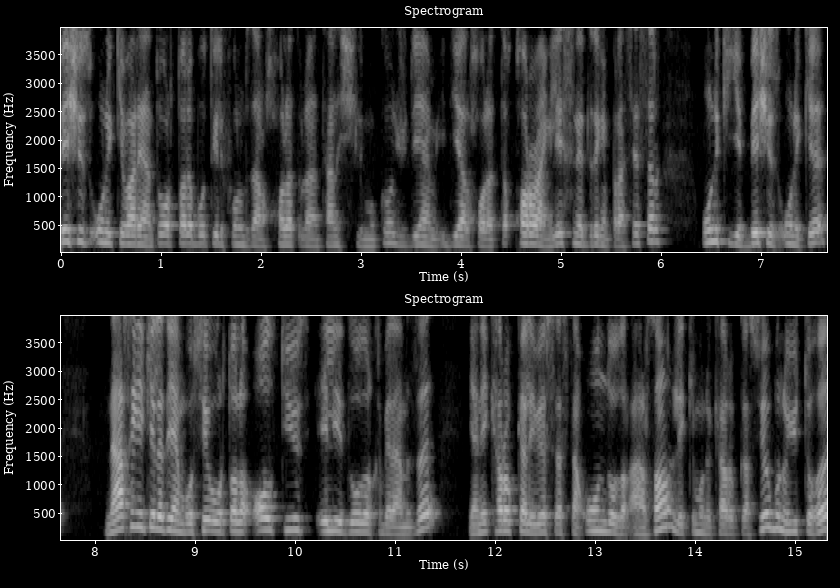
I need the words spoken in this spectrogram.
512 varianti o'rtoqlar bu telefonimizni holati bilan tanishishingiz mumkin. Juda ham ideal holatda qora rangli snapdragon protsessor 12 ga 512 narxiga keladigan bo'lsak o'rtoqlar 650 dollar qilib beramiz. Ya'ni korobkali versiyasidan 10 dollar arzon lekin buni korobkasi yo'q buni yutug'i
